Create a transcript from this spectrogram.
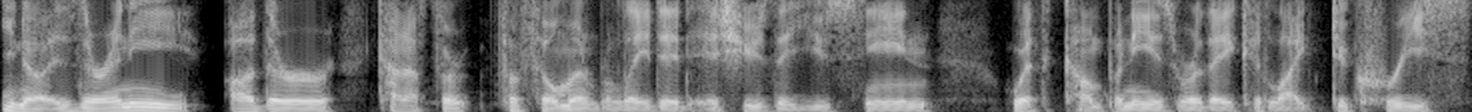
You know, is there any other kind of f- fulfillment related issues that you've seen with companies where they could like decrease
